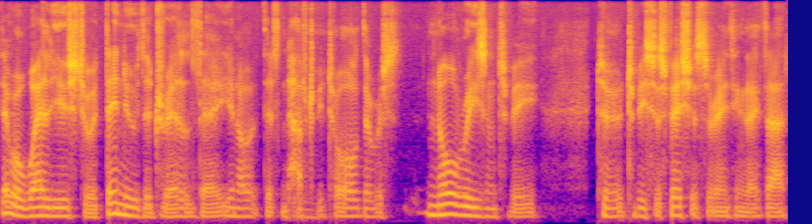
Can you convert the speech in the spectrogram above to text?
they were well used to it. They knew the drill. They, you know, they didn't have to be told. There was no reason to be to to be suspicious or anything like that.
